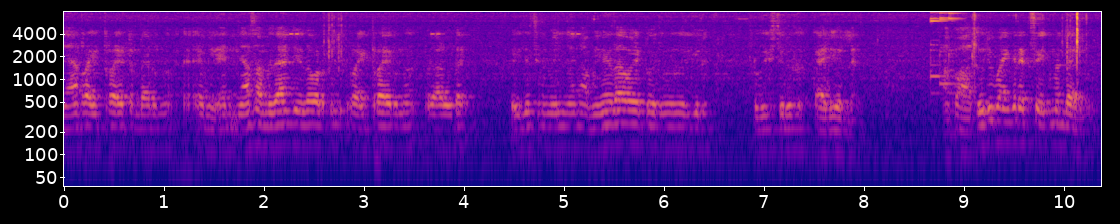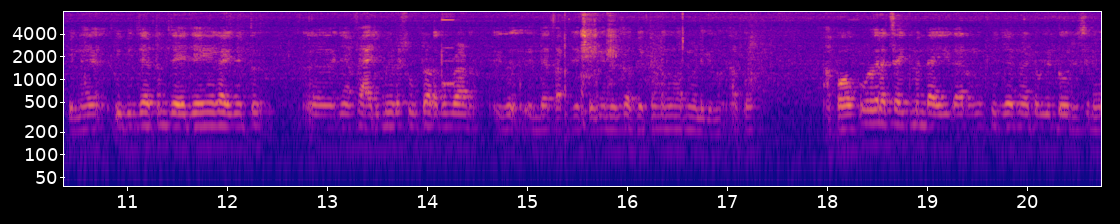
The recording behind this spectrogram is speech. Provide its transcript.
ഞാൻ റൈറ്ററായിട്ടുണ്ടായിരുന്നു ഐ മീൻ ഞാൻ സംവിധാനം ചെയ്ത പടത്തിൽ റൈറ്ററായിരുന്ന ഒരാളുടെ വലിയ സിനിമയിൽ ഞാൻ അഭിനേതാവായിട്ട് വരുന്നത് ഒരിക്കലും പ്രതീക്ഷിച്ചൊരു കാര്യമല്ല. അപ്പോൾ അതൊരു ഭയങ്കര എക്സൈറ്റ്മെന്റ് ആയിരുന്നു. പിന്നെ ബിപിൻ ചേട്ടൻ ജയ ജയ കഴിഞ്ഞിട്ട് ഞാൻ ഫാലിമിയുടെ ഷൂട്ട് നടക്കുമ്പോഴാണ് ഇത് ഇതിന്റെ സബ്ജക്റ്റ് ഇങ്ങനെ ഒരു സബ്ജക്റ്റ് ഉണ്ടെന്ന് പറഞ്ഞ് വിളിക്കുന്നത്. അപ്പോൾ അപ്പോൾ കൂടുതൽ എക്സൈറ്റ്മെന്റ് ആയി. കാരണം ബിജുചേട്ടനായിട്ട് വീണ്ടും ഒരു സിനിമ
